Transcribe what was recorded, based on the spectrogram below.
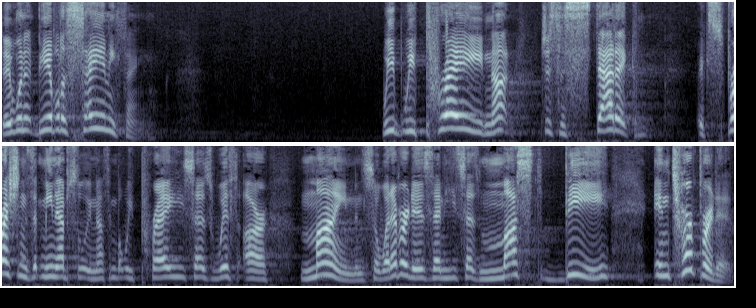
they wouldn't be able to say anything. We, we pray not just ecstatic expressions that mean absolutely nothing, but we pray, he says, with our mind. And so, whatever it is, then he says, must be interpreted.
